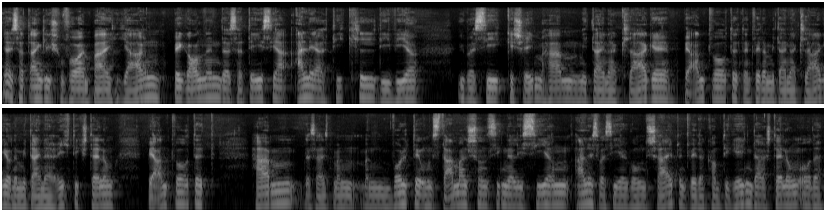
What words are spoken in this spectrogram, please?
Ja, es hat eigentlich schon vor ein paar Jahren begonnen, dass Adesia alle Artikel, die wir über sie geschrieben haben, mit einer Klage beantwortet, entweder mit einer Klage oder mit einer Richtigstellung beantwortet haben. Das heißt, man, man wollte uns damals schon signalisieren, alles, was ihr über uns schreibt, entweder kommt die Gegendarstellung oder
